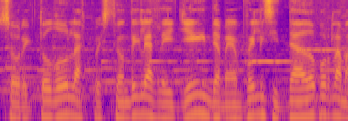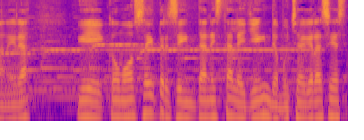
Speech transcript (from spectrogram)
sobre todo la cuestión de las leyendas. Me han felicitado por la manera cómo se presentan esta leyenda. Muchas gracias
